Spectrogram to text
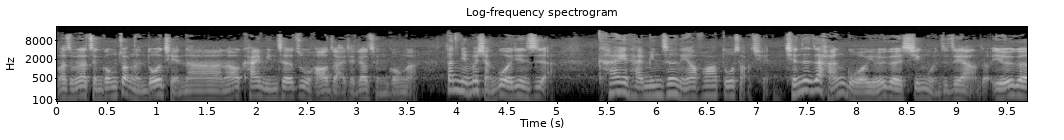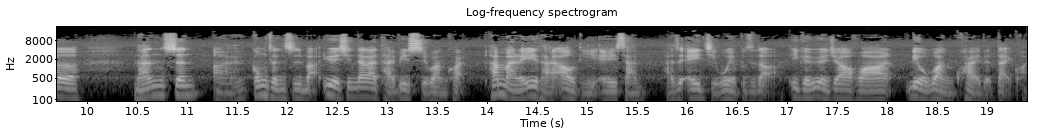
那什么叫成功？赚很多钱呐，然后开名车住豪宅才叫成功啊？但你有没有想过一件事啊？开一台名车你要花多少钱？前阵在韩国有一个新闻是这样的：有一个男生啊，工程师吧，月薪大概台币十万块，他买了一台奥迪 A 三还是 A 几，我也不知道，一个月就要花六万块的贷款。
